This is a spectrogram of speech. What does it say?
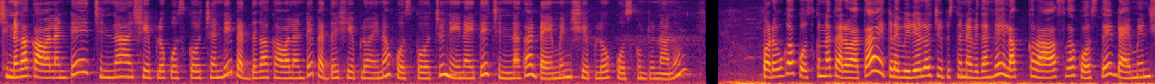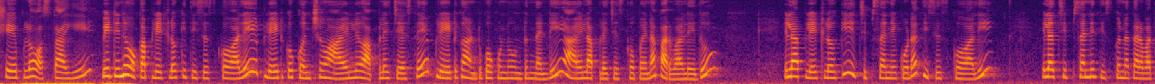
చిన్నగా కావాలంటే చిన్న షేప్లో కోసుకోవచ్చండి. పెద్దగా కావాలంటే పెద్ద షేప్లో అయినా కోసుకోవచ్చు. నేనైతే చిన్నగా డైమండ్ షేప్లో కోసుకుంటున్నాను. పొడవుగా కోసుకున్న తర్వాత ఇక్కడ వీడియోలో చూపిస్తున్న విధంగా ఇలా క్రాస్గా కోస్తే డైమండ్ షేప్లో వస్తాయి. వీటిని ఒక ప్లేట్లోకి తీసేసుకోవాలి. ప్లేట్కు కొంచెం ఆయిల్ అప్లై చేస్తే ప్లేట్గా అంటుకోకుండా ఉంటుందండి. ఆయిల్ అప్లై చేసుకోకపోయినా పర్వాలేదు. ఇలా ప్లేట్లోకి చిప్స్ అన్నీ కూడా తీసేసుకోవాలి. ఇలా చిప్స్ అన్నీ తీసుకున్న తర్వాత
